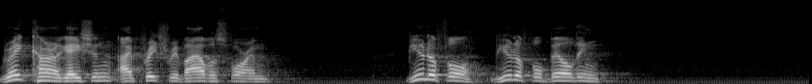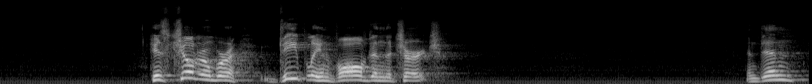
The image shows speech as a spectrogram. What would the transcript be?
Great congregation. I preached revivals for him. Beautiful, beautiful building. His children were deeply involved in the church. And then,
